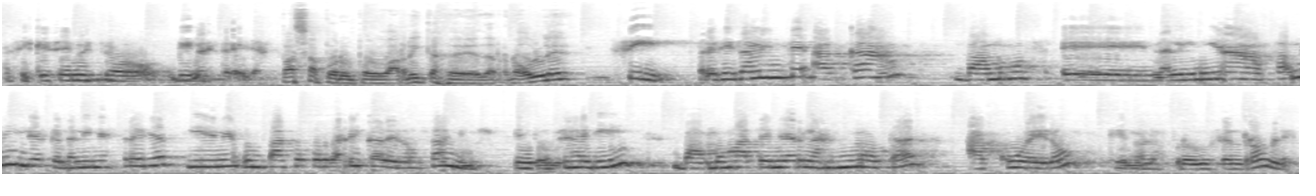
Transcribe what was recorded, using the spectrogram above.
Así que ese es nuestro vino estrella. ¿Pasa por, por barricas de, de roble? Sí, precisamente acá vamos, eh, la línea familia, que es la línea estrella, tiene un paso por barrica de dos años. Entonces allí vamos a tener las notas a cuero que nos los produce el roble.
